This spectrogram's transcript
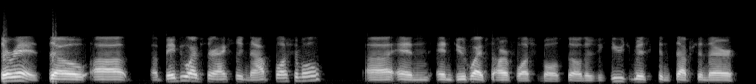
There is. So uh, baby wipes are actually not flushable uh, and and dude wipes are flushable. So there's a huge misconception there.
